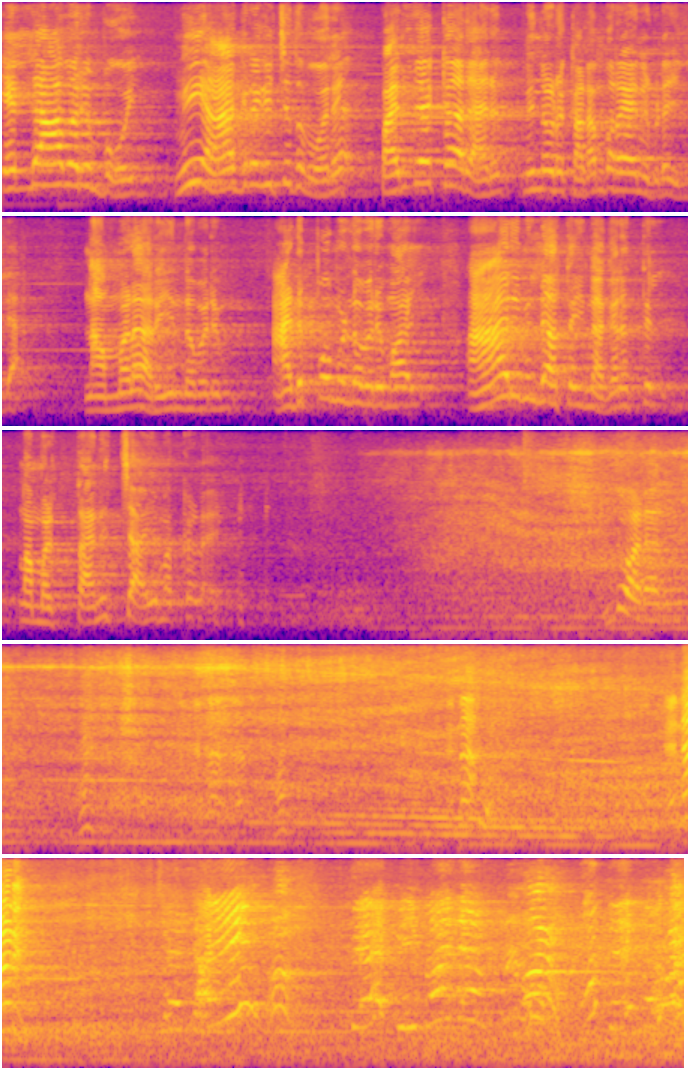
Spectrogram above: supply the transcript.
എല്ലാവരും പോയി. നീ ആഗ്രഹിച്ചതുപോലെ പരിചയക്കാരും നിന്നോട് കടം പറയാൻ ഇവിടെ ഇല്ല നമ്മളെ അറിയുന്നവരും അടുപ്പമുള്ളവരുമായി ആരുമില്ലാത്ത ഈ നഗരത്തിൽ നമ്മൾ തനിച്ചായി മക്കളെ. എന്തുവാടാ എന്നാടി? ചേട്ടായി ദേ വിമാനം. ആ, ദേ നോക്ക്.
